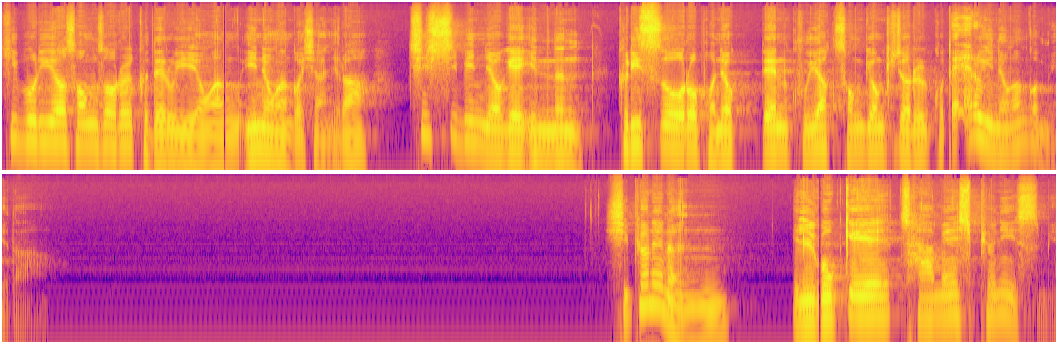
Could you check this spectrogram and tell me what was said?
히브리어 성서를 그대로 인용한, 인용한 것이 아니라 70인역에 있는 그리스어로 번역 된 구약 성경 기절을 그대로 인용한 겁니다. 시편에는 일곱 개의 참의 시편이 있습니다.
